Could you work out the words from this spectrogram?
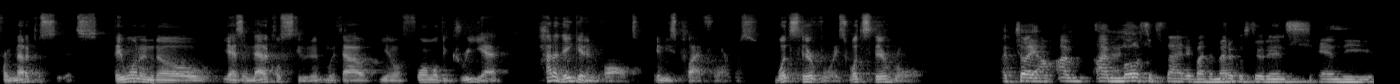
from medical students. They want to know, as a medical student without you know, a formal degree yet, how do they get involved in these platforms? What's their voice? What's their role? I tell you, I'm, I'm most excited by the medical students and the,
